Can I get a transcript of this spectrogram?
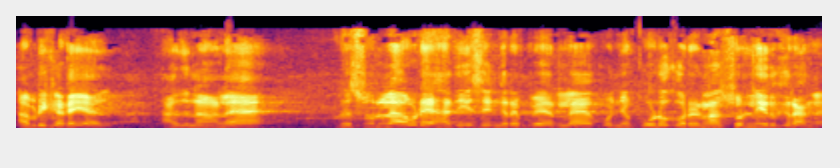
அப்படி கிடையாது. அதனால ரசுல்லாவுடைய ஹதீஸுங்கிற பேரில் கொஞ்சம் கூட குறையெல்லாம் சொல்லியிருக்கிறாங்க.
